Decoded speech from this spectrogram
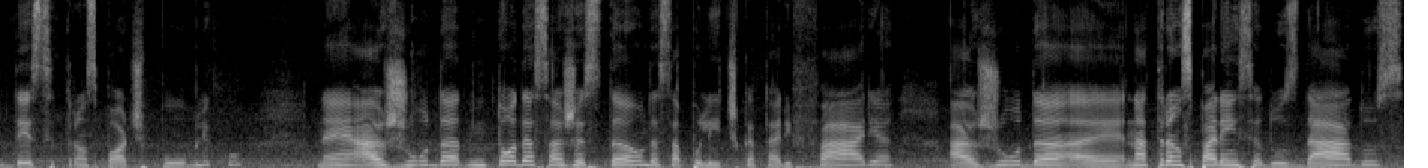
desse transporte público, né? ajuda em toda essa gestão dessa política tarifária, ajuda é, na transparência dos dados,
